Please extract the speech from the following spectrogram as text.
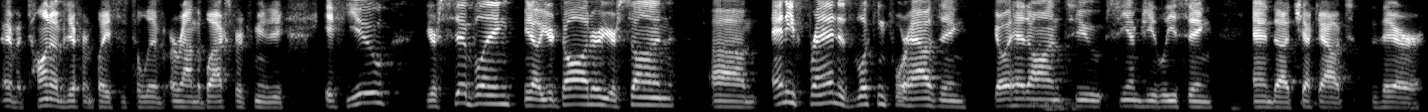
I have a ton of different places to live around the Blacksburg community. If you, your sibling, you know, your daughter, your son, um, any friend is looking for housing, go ahead on to CMG Leasing and uh, check out their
